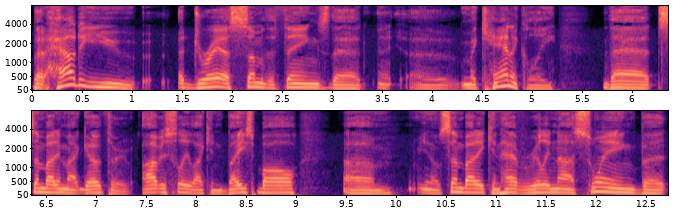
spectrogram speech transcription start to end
But how do you address some of the things that uh, mechanically that somebody might go through? Obviously, like in baseball, um, you know, somebody can have a really nice swing, but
